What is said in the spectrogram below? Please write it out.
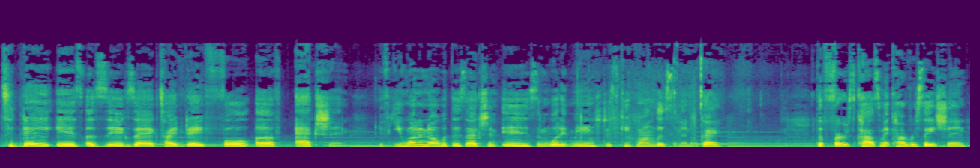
today is a zigzag type day full of action. If you want to know what this action is and what it means, just keep on listening, okay? The first cosmic conversation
